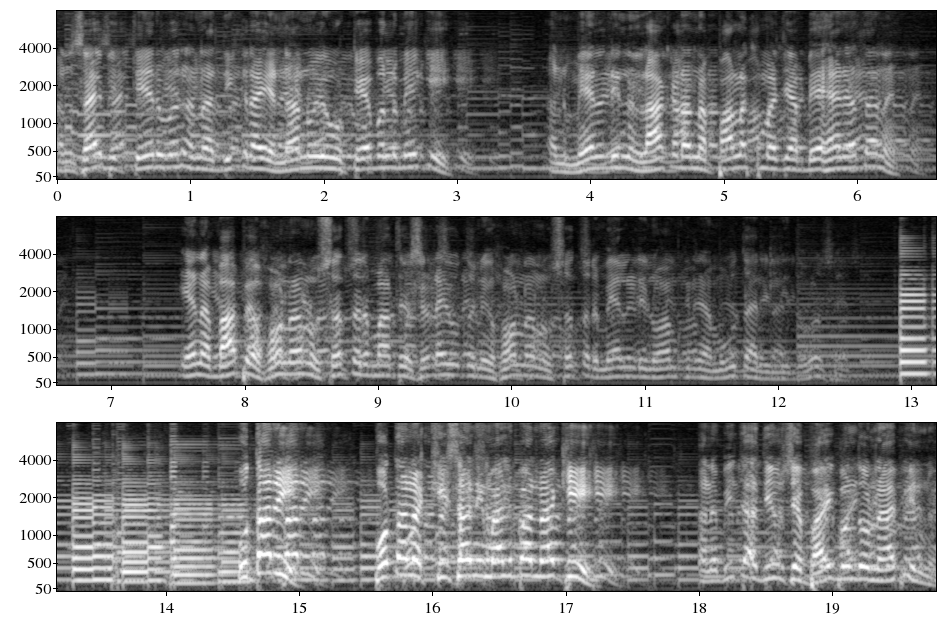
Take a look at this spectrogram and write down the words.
અને સાહેબ તેર વર્ષના દીકરાએ નાનું એવું ટેબલ મેકી અને મેલડીને લાકડાના પાલખમાં જ્યાં બેહાર હતા ને એના બાપે હોનાનું સતર માથે ચડાવ્યું હતું હોનાનું સતર મેલડીનું આમ કરીને આમ ઉતારી લીધું હશે ઉતારી. પોતાના ખિસ્સાની માલપા નાખી અને બીજા દિવસે ભાઈ બંધોને આપીને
